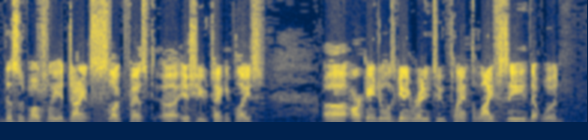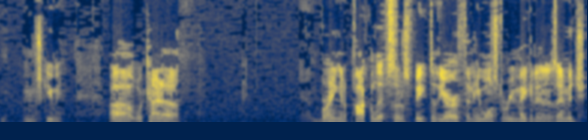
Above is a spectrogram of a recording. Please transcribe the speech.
this is mostly a giant slugfest uh, issue taking place. Uh, Archangel is getting ready to plant the life seed that would, mm, excuse me, uh, would kind of bring an apocalypse, so to speak, to the earth, and he wants to remake it in his image.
